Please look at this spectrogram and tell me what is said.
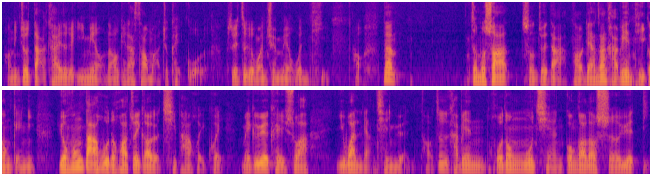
好，你就打开这个 email，然后给他扫码就可以过了。所以这个完全没有问题。好，那怎么刷省最大？好，两张卡片提供给你。永丰大户的话，最高有七趴回馈，每个月可以刷一万两千元。好，这个卡片活动目前公告到十二月底。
